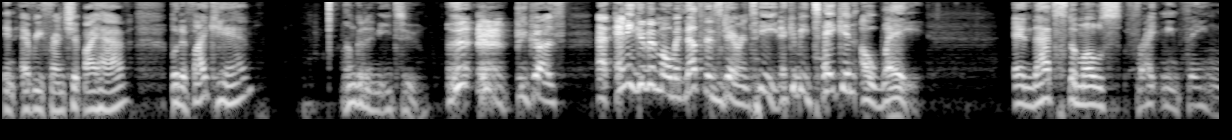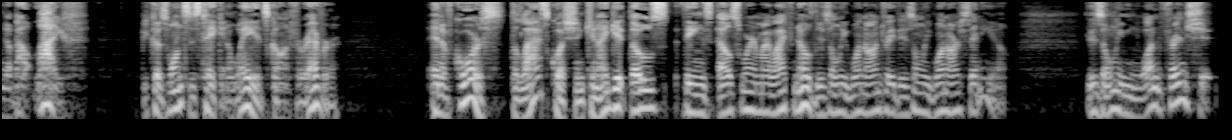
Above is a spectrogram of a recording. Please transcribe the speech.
in every friendship I have, but if I can, I'm going to need to. because at any given moment, nothing's guaranteed. It can be taken away. And that's the most frightening thing about life because once it's taken away, it's gone forever. And of course, the last question, can I get those things elsewhere in my life? No, there's only one Andre, there's only one Arsenio. There's only one friendship,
